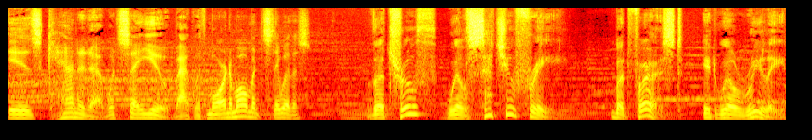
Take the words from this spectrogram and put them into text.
is Canada. What say you? Back with more in a moment. Stay with us. The truth will set you free, but first, it will really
